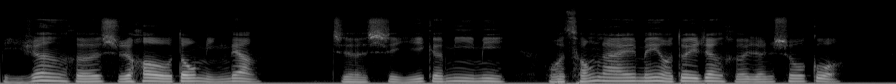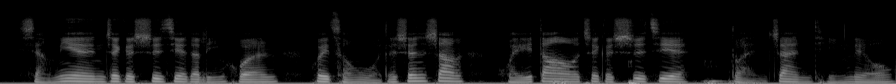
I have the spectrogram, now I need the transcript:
比任何时候都明亮。这是一个秘密，我从来没有对任何人说过。想念这个世界的灵魂会从我的身上回到这个世界，短暂停留。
